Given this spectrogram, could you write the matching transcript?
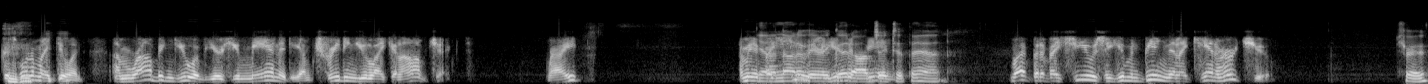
Because what am I mm-hmm. doing? I'm robbing you of your humanity. I'm treating you like an object, right? I mean, Yeah, not a very good object being, at that. right? But if I see you as a human being, then I can't hurt you. True.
